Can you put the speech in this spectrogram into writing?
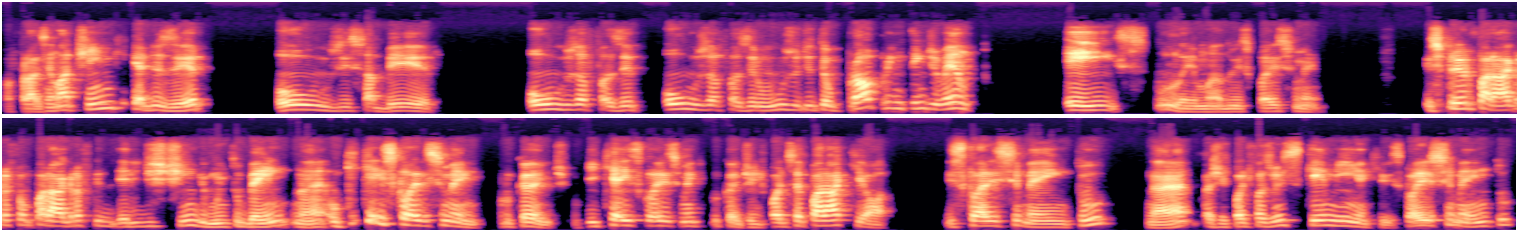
uma frase em latim que quer dizer ouse saber, ousa fazer, ousa fazer o uso de teu próprio entendimento. Eis o lema do esclarecimento. Esse primeiro parágrafo é um parágrafo que ele distingue muito bem né, o que, é esclarecimento para o Kant. O que, que é esclarecimento para o Kant? A gente pode separar aqui, ó, esclarecimento, né? A gente pode fazer um esqueminha aqui. O esclarecimento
